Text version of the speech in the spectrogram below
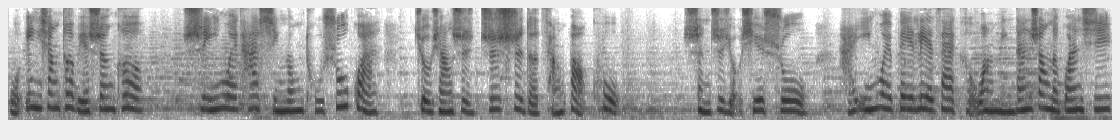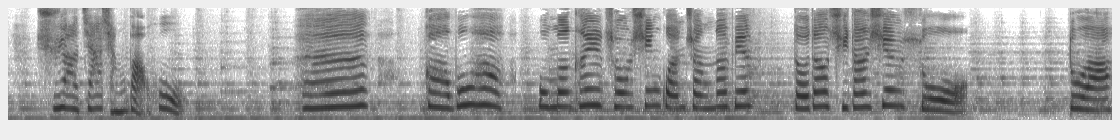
我印象特别深刻，是因为他形容图书馆就像是知识的藏宝库。甚至有些书还因为被列在渴望名单上的关系，需要加强保护。哎，搞不好我们可以从新馆长那边得到其他线索。对啊，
